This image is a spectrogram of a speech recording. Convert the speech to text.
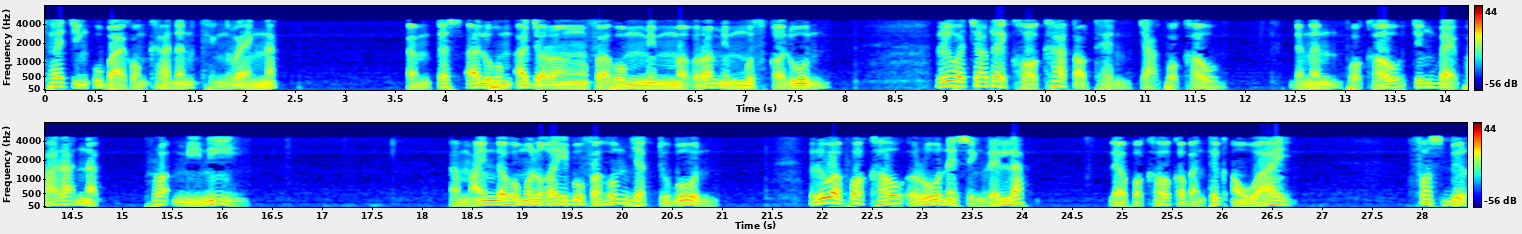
แท้จริงอุบายของข้านั้นแข็งแรงนักอัมตัสอัลุฮุมอัจรังฟะฮุมมิมมักรมิมมุสกลูนหรือว่าเจ้าได้ขอค่าตอบแทนจากพวกเขา ดังนั้นพวกเขาจึงแบกภาระหนัก เพราะมีหนี้อัมอินดะฮุมุลไกบุฟะฮุมยักตุบูนหรือว่าพวกเขารู้ในสิ่งเร้นลับ แล้วพวกเขาก็บันทึกเอาไว้ فاصبر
